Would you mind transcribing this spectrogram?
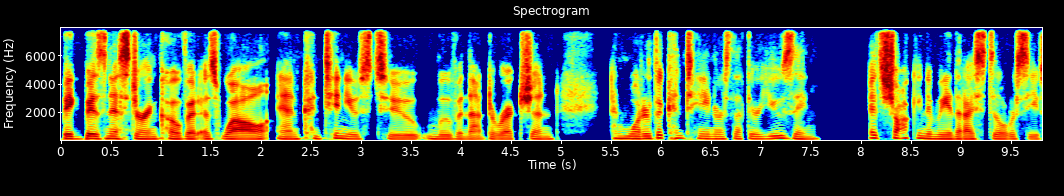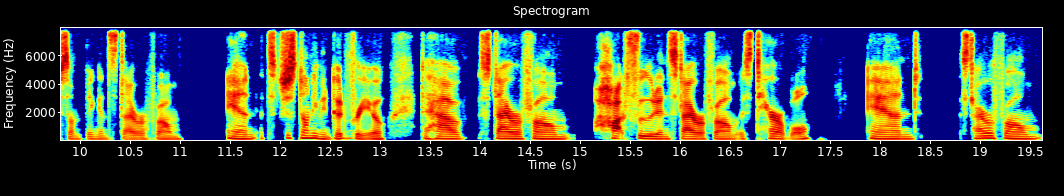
big business during covid as well and continues to move in that direction and what are the containers that they're using? It's shocking to me that I still receive something in styrofoam. And it's just not even good for you to have styrofoam, hot food in styrofoam is terrible. And styrofoam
